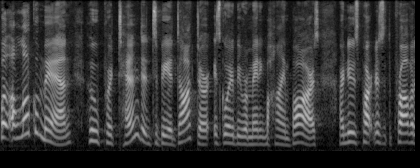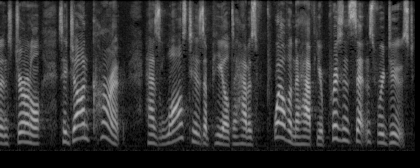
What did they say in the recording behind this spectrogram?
Well, a local man who pretended to be a doctor is going to be remaining behind bars. Our news partners at the Providence Journal say John Curran has lost his appeal to have his 12 and a half year prison sentence reduced.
